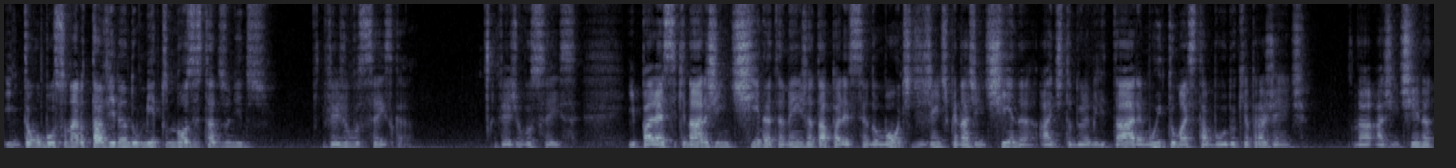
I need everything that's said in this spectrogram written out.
Então, o Bolsonaro está virando um mito nos Estados Unidos. Vejam vocês, cara. Vejam vocês. E parece que na Argentina também já está aparecendo um monte de gente, porque na Argentina a ditadura militar é muito mais tabu do que para gente. Na Argentina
